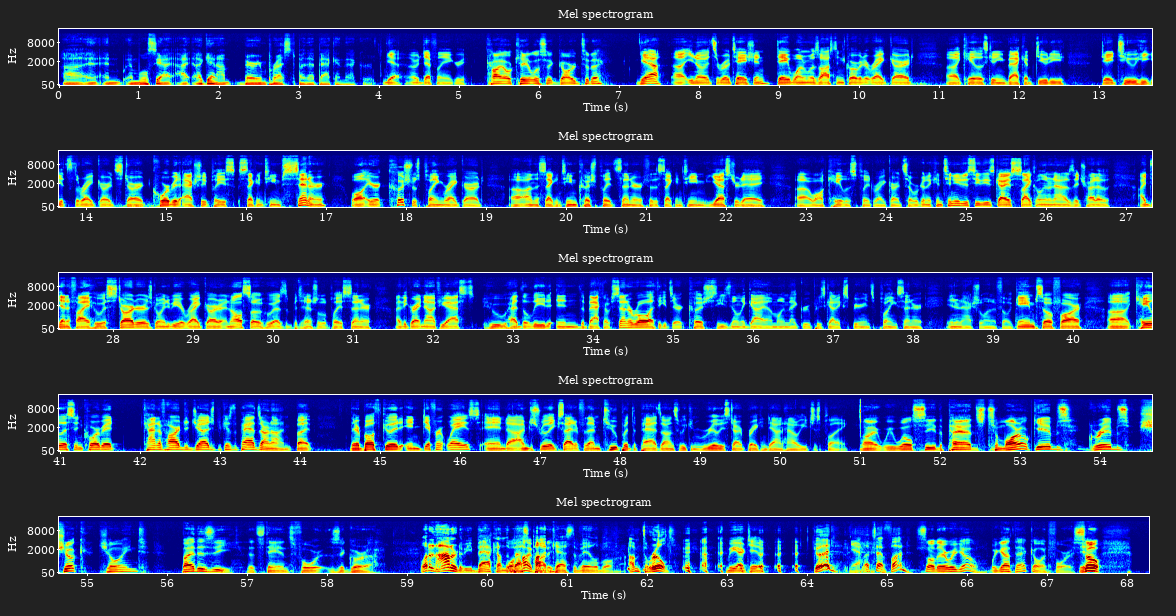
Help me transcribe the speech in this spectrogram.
Uh, and, and, and we'll see. I, I, again, I'm very impressed by that back end of that group. Yeah, I would definitely agree. Kyle Kalis at guard today. Yeah, uh, you know it's a rotation. Day one was Austin Corbett at right guard. Uh, Kalis getting backup duty. Day two, he gets the right guard start. Corbett actually plays second team center, while Eric Kush was playing right guard uh, on the second team. Kush played center for the second team yesterday, uh, while Kalis played right guard. So we're going to continue to see these guys cycle in and out as they try to identify who a starter is going to be at right guard and also who has the potential to play center. I think right now, if you asked who had the lead in the backup center role, I think it's Eric Kush. He's the only guy among that group who's got experience playing center in an actual NFL game so far. Uh, Kalis and Corbett, kind of hard to judge because the pads aren't on, but they're both good in different ways, and uh, I'm just really excited for them to put the pads on so we can really start breaking down how each is playing. All right, we will see the pads tomorrow. Gibbs, Gribbs, Shook joined by the Z that stands for Zegura. What an honor to be back on the well, best hi, podcast buddy. available. I'm thrilled. we are too. Good. Yeah. Let's have fun. So there we go. We got that going for us. Yeah. So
